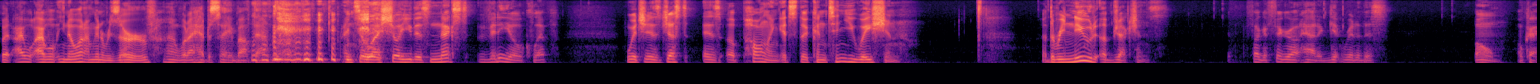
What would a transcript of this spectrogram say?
But I will, I will, you know what? I'm going to reserve uh, what I have to say about that until I show you this next video clip, which is just as appalling. It's the continuation, the renewed objections. If I could figure out how to get rid of this. Boom. Okay.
